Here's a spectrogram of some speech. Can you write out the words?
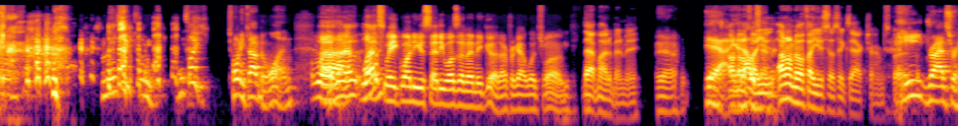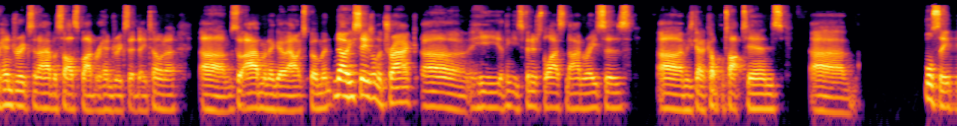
I mean, he's like 20, he's like 25 to one. Well, Uh, la- last week one of you said he wasn't any good. I forgot which one. That might have been me. Yeah. Yeah, I don't, yeah, know if I, use, I don't know if I use those exact terms, but He drives for Hendricks, and I have a soft spot for Hendricks at Daytona. Um, so I'm going to go Alex Bowman. No, he stays on the track. Uh, he, I think he's finished the last nine races. Um, he's got a couple top tens. Um, we'll see.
